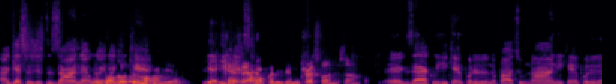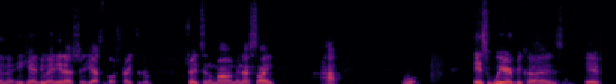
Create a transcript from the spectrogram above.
I guess it's just designed that way. It's gonna Like go to the mom. Yeah, Yeah, you he can't, can't, say I'm up gonna put it in the trust fund or something. Exactly. He can't put it in the five two nine. He can't put it in a. He can't do any of that shit. He has to go straight to the straight to the mom, and that's like how. It's weird because if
